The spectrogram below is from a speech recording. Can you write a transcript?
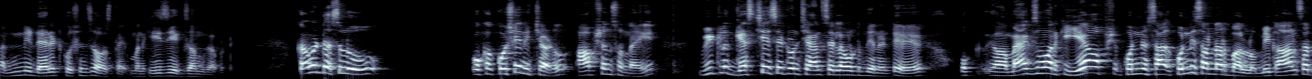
అన్ని డైరెక్ట్ క్వశ్చన్స్ వస్తాయి. మనకి ఈజీ ఎగ్జామ్ కాబట్టి. కాబట్టి అసలు ఒక క్వశ్చన్ ఇచ్చాడు. ఆప్షన్స్ ఉన్నాయి. వీటిలో గెస్ చేసేటువంటి ఛాన్స్ ఎలా ఉంటుంది అని అంటే ఒక మ్యాక్సిమం మనకి ఏ ఆప్షన్ కొన్ని సా- కొన్ని సందర్భాల్లో మీకు ఆన్సర్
